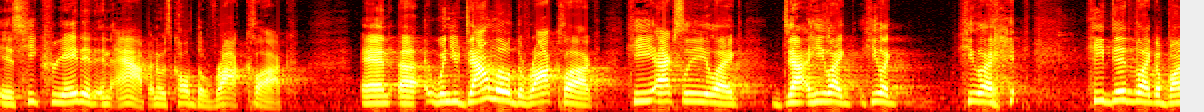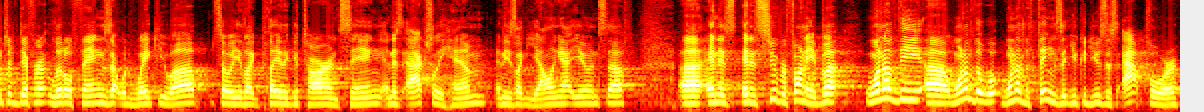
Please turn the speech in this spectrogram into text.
is he created an app, and it was called the Rock Clock. And uh, when you download the Rock Clock, he actually like da- he like he like he like he did like a bunch of different little things that would wake you up. So he like play the guitar and sing, and it's actually him, and he's like yelling at you and stuff. Uh, and, it's, and it's super funny. But one of, the, uh, one, of the, one of the things that you could use this app for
